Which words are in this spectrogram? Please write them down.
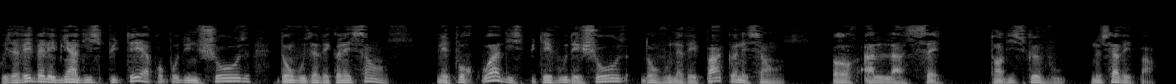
Vous avez bel et bien disputé à propos d'une chose dont vous avez connaissance. Mais pourquoi disputez-vous des choses dont vous n'avez pas connaissance? Or Allah sait, tandis que vous ne savez pas.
